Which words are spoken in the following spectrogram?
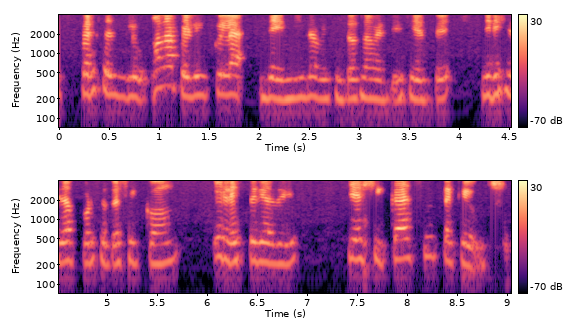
es Perfect Blue, una película de 1997 dirigida por Satoshi Kon y la historia de Yoshikazu Takeuchi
